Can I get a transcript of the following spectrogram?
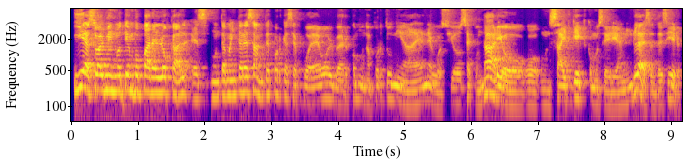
Y eso al mismo tiempo para el local es un tema interesante porque se puede volver como una oportunidad de negocio secundario o, o un sidekick, como se diría en inglés. Es decir,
